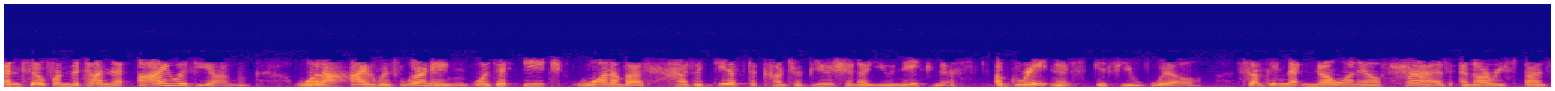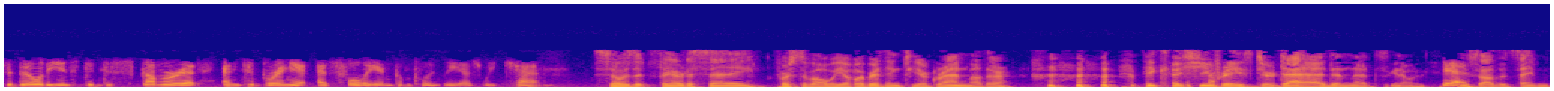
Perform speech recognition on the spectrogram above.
And so from the time that I was young, what I was learning was that each one of us has a gift, a contribution, a uniqueness, a greatness, if you will, something that no one else has, and our responsibility is to discover it and to bring it as fully and completely as we can. So, is it fair to say, first of all, we owe everything to your grandmother because she raised your dad, and that's you know yes. you saw the same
